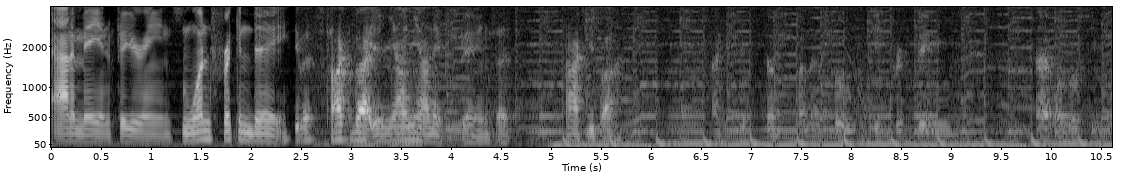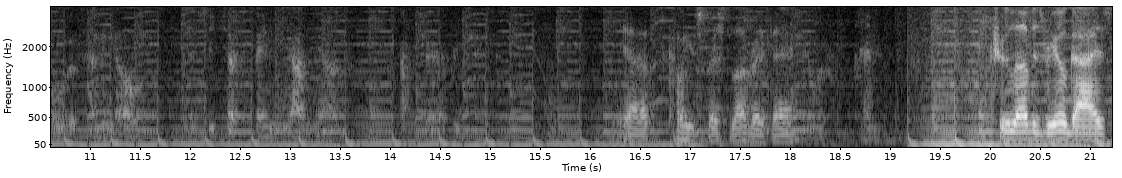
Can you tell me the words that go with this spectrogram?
anime and figurines. One freaking day. Let's talk about your Nyan Nyan experience at Akiba. I picked up one of those paper things that one of those people was handing out, and she kept saying yum yum after everything. Yeah, that's Cody's first love right there. True love is real, guys.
